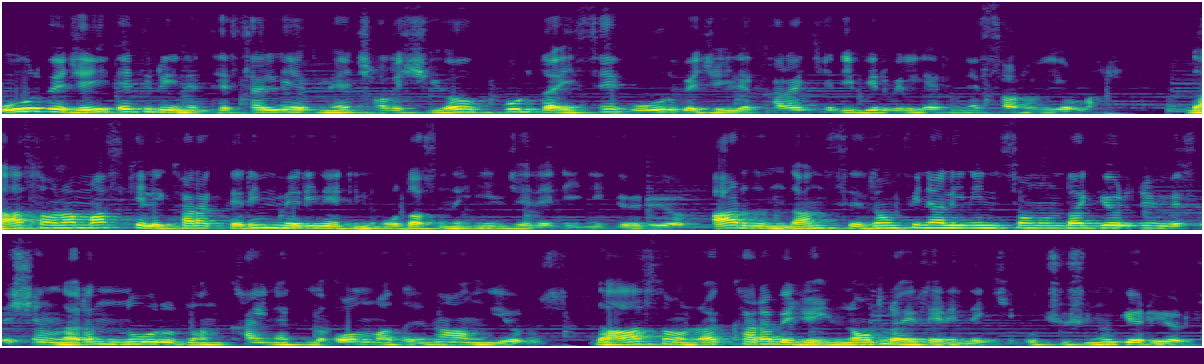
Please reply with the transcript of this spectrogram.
Uğur Böceği Edrin'i teselli etmeye çalışıyor. Burada ise Uğur Böceği ile kara kedi birbirlerine sarılıyorlar. Daha sonra maskeli karakterin Marinette'in odasını incelediğini görüyor. Ardından sezon finalinin sonunda gördüğümüz ışınların Nuru'dan kaynaklı olmadığını anlıyoruz. Daha sonra Karaböcek'in Londra üzerindeki uçuşunu görüyoruz.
